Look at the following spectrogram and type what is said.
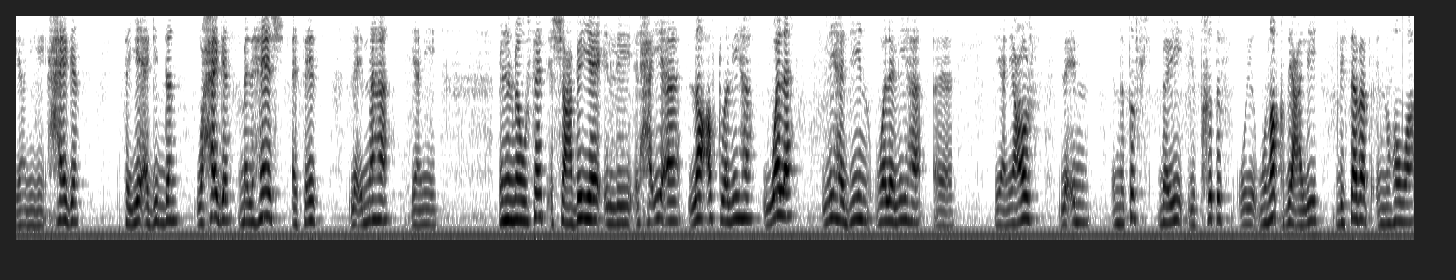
يعني حاجة سيئة جدا وحاجة ملهاش أساس لأنها يعني من الموسات الشعبية اللي الحقيقة لا أصل ليها ولا ليها دين ولا ليها آه يعني عرف لأن إن طفل بريء يتخطف ونقضي عليه بسبب إن هو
